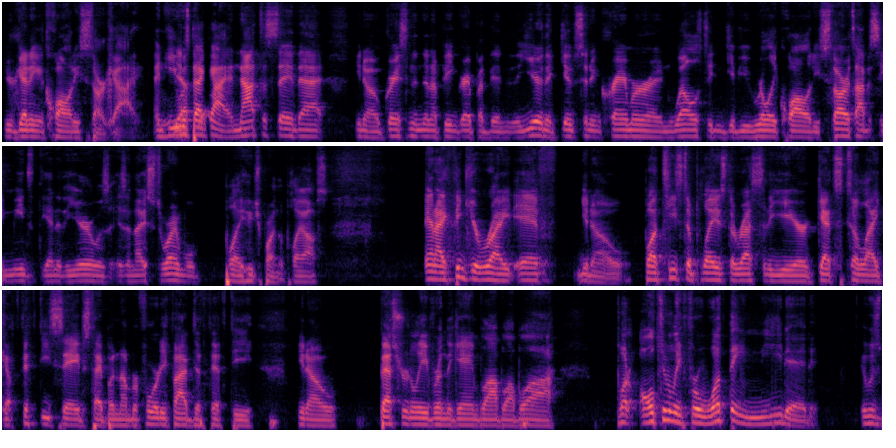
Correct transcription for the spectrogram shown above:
you're getting a quality start guy, and he was that guy. And not to say that you know, Grayson ended up being great by the end of the year. That Gibson and Kremer and Wells didn't give you really quality starts. Obviously, Means at the end of the year was is a nice story and will play a huge part in the playoffs. And I think you're right. If you know Bautista plays the rest of the year, gets to like a 50 saves type of number, 45 to 50, you know, best reliever in the game, blah blah blah. But ultimately, for what they needed, it was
